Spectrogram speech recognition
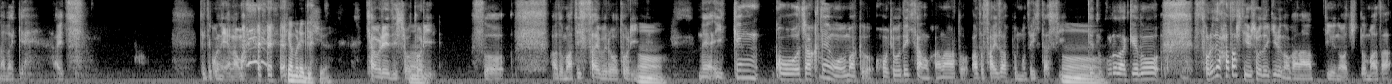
なんだっけ？あいつ。出てこねえや、名前。キャム・レディッシュ。キャム・レディッシュを取り、そう。あと、マティス・サイブルを取り、うん。ね、一見、こう、弱点をうまく補強できたのかなと、あとサイズアップもできたし、うんってところだけど、それで果たして優勝できるのかなっていうのはちょっとまた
